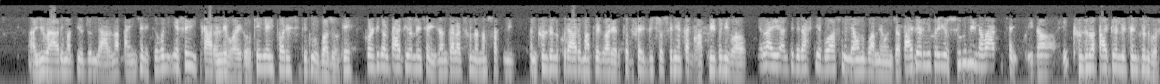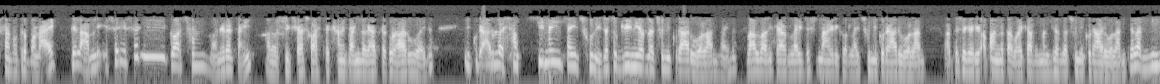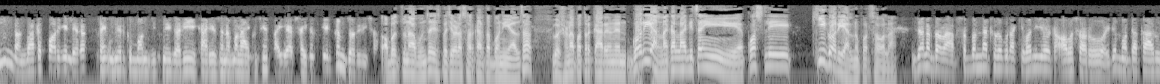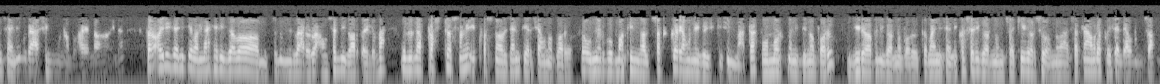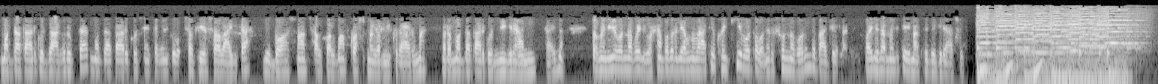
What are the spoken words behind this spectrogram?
युवाहरूमा त्यो जुन धारणा पाइन्छ नि त्यो पनि यसै कारणले भएको हो कि यही परिस्थितिको उपज हो कि। पोलिटिकल पार्टीहरूले चाहिँ जनतालाई छुन नसक्ने अनि ठुल्ठुलो कुराहरू मात्रै गरेर त फेरि विश्वसनीयता घट्ने पनि भयो। यसलाई अलिकति राष्ट्रिय बहसमा ल्याउनु पर्ने हुन्छ। पार्टीहरूभित्र यो सुरु नै नभएको चाहिँ होइन है। ठुल्ठुलो पार्टीहरूले चाहिँ जुन घोषणापत्र बनाए त्यसलाई हामीले यसरी यसरी गर्छौँ भनेर चाहिँ अब शिक्षा स्वास्थ्य खानेपानी लगायतका कुराहरू होइन यी कुराहरूलाई साँच्ची नै चाहिँ छुने जस्तो गृहिणीहरूलाई छुने कुराहरू होलान् होइन? बालबालिकाहरूलाई ज्येष्ठ नागरिकहरूलाई छुने कुराहरू होलान् त्यसै गरी अपाङ्गता भएका मानिसहरूलाई छुने कुराहरू होलान्। त्यसलाई मिहिन ढङ्गबाट पर्गेलेर चाहिँ उनीहरूको मन जित्ने गरी कार्ययोजना बनाएको चाहिँ पाइएको छैन। एकदम जरुरी छ। अब चुनाव हुन्छ यसपछि एउटा सरकार त बनिहाल्छ। घोषणा पत्र कार्यान्वयन गरिहाल्नका लागि चाहिँ कसले के गरिहाल्नुपर्छ होला? जनदबाव सबभन्दा ठुलो कुरा के भने यो एउटा अवसर हो होइन? मतदाताहरू चाहिँ उदासीन हुन भएन होइन? तर अहिले चाहिँ के भन्दाखेरि जब जुन उम्मेद्वारहरू आउँछन् नि घर दैलोमा उनीहरूलाई प्रश्नसँगै यी प्रश्नहरू चाहिँ तेर्स्याउनु पर्यो। र उनीहरूको मथिङ्गल चक्कर आउने किसिमबाट होमवर्क पनि दिनु पर्यो जिरो पनि गर्नु पर्यो। तपाईँले चाहिँ कसरी गर्नुहुन्छ के गर्छु भन्नुभएको छ कहाँबाट पैसा ल्याउनुहुन्छ? मतदाताहरूको जागरूकता मतदाताहरूको चाहिँ तपाईँको सक्रिय सहभागिता यो बहसमा छलफलमा प्रश्न गर्ने कुराहरूमा र मतदाताहरूको निगरानी होइन? तपाईँले योभन्दा पहिले घोषणापत्र ल्याउनु भएको थियो खै के भयो त भनेर सोध्नु पर्यो नि त पार्टीहरूलाई। अहिलेलाई मैले त्यही मात्रै देखिरहेको छु।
